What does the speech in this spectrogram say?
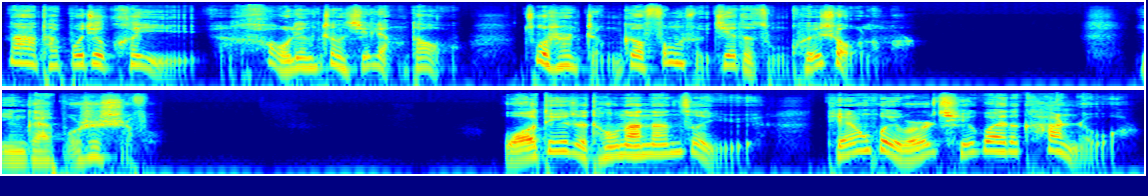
那他不就可以号令正邪两道，做上整个风水界的总魁首了吗？应该不是师傅。我低着头喃喃自语。田慧文奇怪的看着我：“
